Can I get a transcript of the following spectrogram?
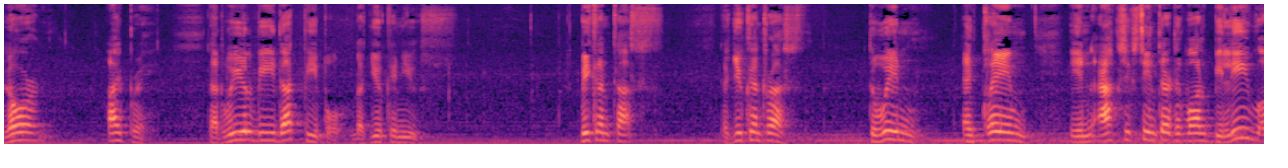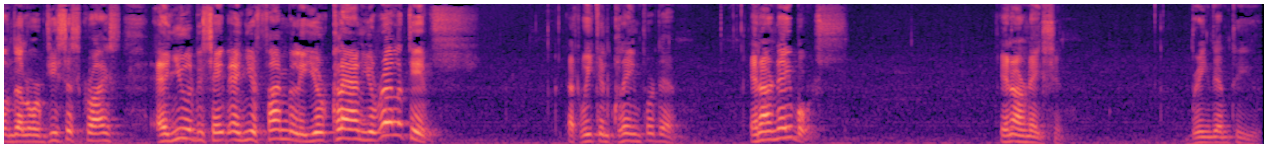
Lord, I pray that we will be that people that you can use. We can trust, that you can trust to win and claim in Acts 16:31, believe on the Lord Jesus Christ and you will be saved, and your family, your clan, your relatives, that we can claim for them, and our neighbors in our nation. Bring them to you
